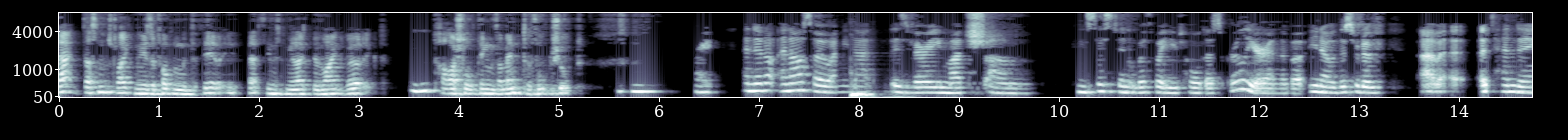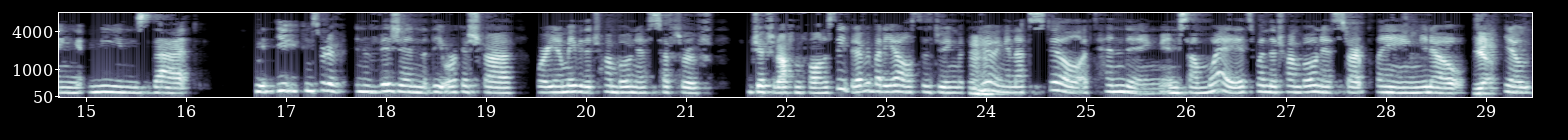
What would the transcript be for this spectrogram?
That doesn't strike me as a problem with the theory. That seems to me like the right verdict. Mm-hmm. Partial things are meant to fall short. Mm-hmm. Right. And it, and also, I mean, that is very much um, consistent with what you told us earlier in the book. You know, the sort of uh, attending means that you can sort of envision the orchestra where you know maybe the trombonists have sort of drifted off and fallen asleep, but everybody else is doing what they're mm-hmm. doing, and that's still attending in some way. It's when the trombonists start playing, you know, yeah. you know,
